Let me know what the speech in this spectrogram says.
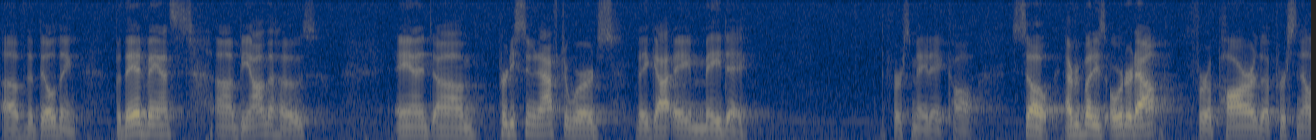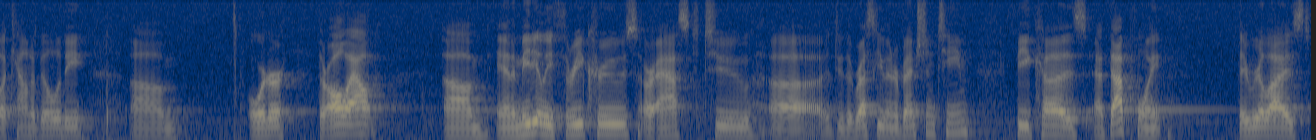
of the building. But they advanced uh, beyond the hose, and um, pretty soon afterwards, they got a mayday, the first mayday call. So everybody's ordered out for a PAR, the Personnel Accountability um, Order. They're all out, um, and immediately three crews are asked to uh, do the rescue intervention team because at that point, they realized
